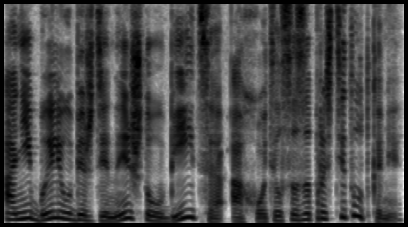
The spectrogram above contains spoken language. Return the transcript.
они были убеждены, что убийца охотился за проститутками.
